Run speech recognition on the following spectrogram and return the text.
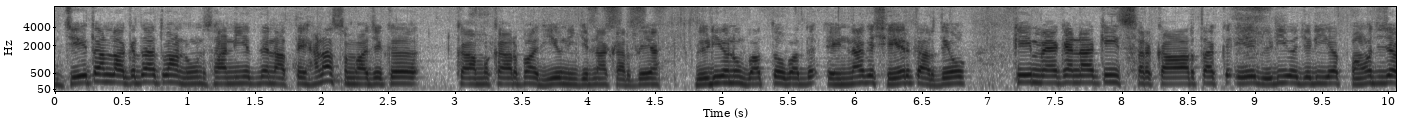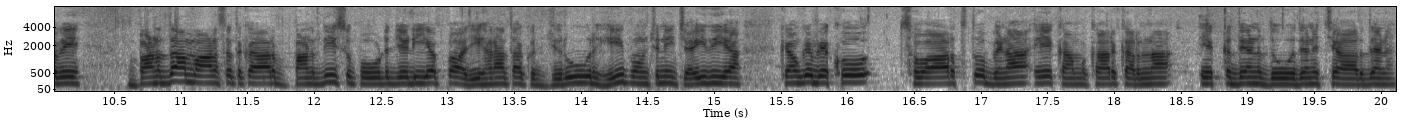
ਜੇ ਤਾਂ ਲੱਗਦਾ ਤੁਹਾਨੂੰ ਇਨਸਾਨੀਅਤ ਦੇ ਨਾਤੇ ਹਨਾ, ਸਮਾਜਿਕ ਕੰਮਕਾਰ ਭਾਜੀ ਹੋਣੀ ਜਿੰਨਾ ਕਰਦੇ ਆ, ਵੀਡੀਓ ਨੂੰ ਵੱਧ ਤੋਂ ਵੱਧ ਇੰਨਾ ਕੁ ਸ਼ੇਅਰ ਕਰ ਦਿਓ ਕਿ ਮੈਂ ਕਹਿੰਦਾ ਕਿ ਸਰਕਾਰ ਤੱਕ ਇਹ ਵੀਡੀਓ ਜਿਹੜੀ ਆ ਪਹੁੰਚ ਜਾਵੇ, ਬਣਦਾ ਮਾਣ ਸਤਕਾਰ, ਬਣਦੀ ਸਪੋਰਟ ਜਿਹੜੀ ਆ ਭਾਜੀ ਹਰਾਂ ਤੱਕ ਜ਼ਰੂਰ ਹੀ ਪਹੁੰਚਣੀ ਚਾਹੀਦੀ ਆ। ਕਿਉਂਕਿ ਵੇਖੋ, ਸਵਾਰਥ ਤੋਂ ਬਿਨਾ ਇਹ ਕੰਮਕਾਰ ਕਰਨਾ ਇੱਕ ਦਿਨ, ਦੋ ਦਿਨ, ਚਾਰ ਦਿਨ,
